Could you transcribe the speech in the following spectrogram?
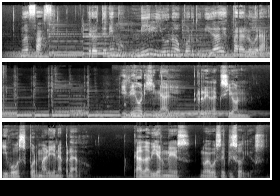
No es fácil, pero tenemos mil y una oportunidades para lograr. Idea original, redacción y voz por Mariana Prado. Cada viernes, nuevos episodios.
